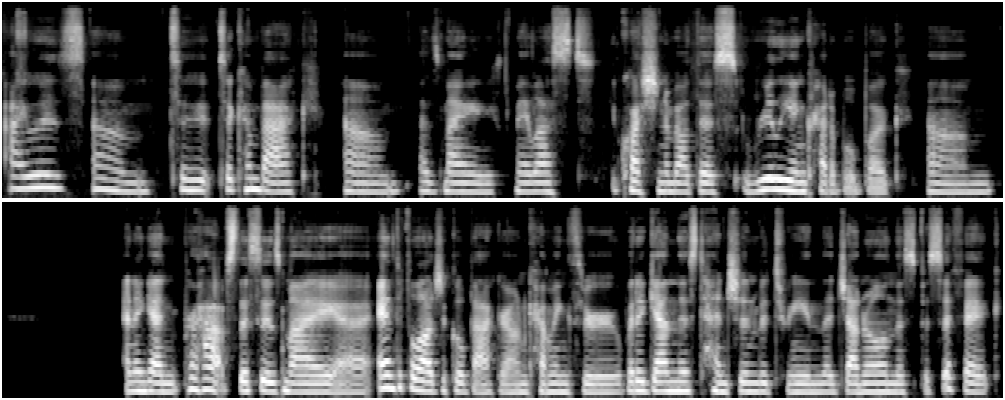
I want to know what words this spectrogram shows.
I was um, to to come back um, as my my last question about this really incredible book. Um, and again, perhaps this is my uh, anthropological background coming through, but again, this tension between the general and the specific.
